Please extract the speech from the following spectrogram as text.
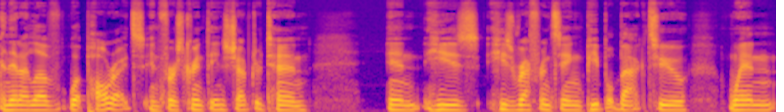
and then I love what Paul writes in 1 Corinthians chapter ten, and he's he's referencing people back to when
